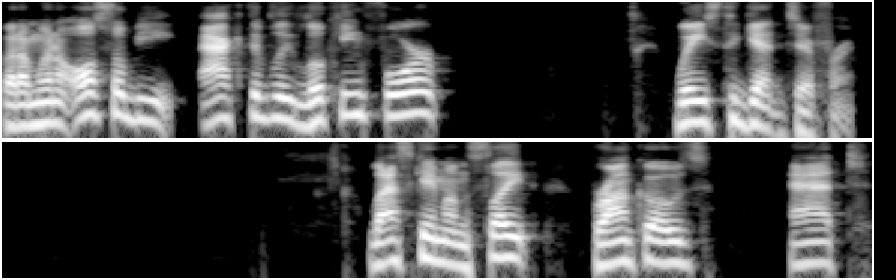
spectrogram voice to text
But I'm going to also be actively looking for ways to get different. Last game on the slate: Broncos at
